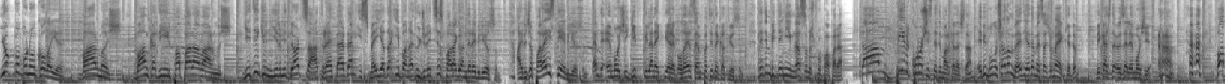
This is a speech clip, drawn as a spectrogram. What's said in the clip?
Yok mu bunun kolayı? Varmış. Banka değil papara varmış. 7 gün 24 saat rehberden isme ya da IBAN'a ücretsiz para gönderebiliyorsun. Ayrıca para isteyebiliyorsun. Hem de emoji, gif filan ekleyerek olaya sempati de katıyorsun. Dedim bir deneyeyim nasılmış bu papara. Tam bir kuruş istedim arkadaştan. E bir buluşalım be diye de mesajımı ekledim. Birkaç da özel emoji. Hop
